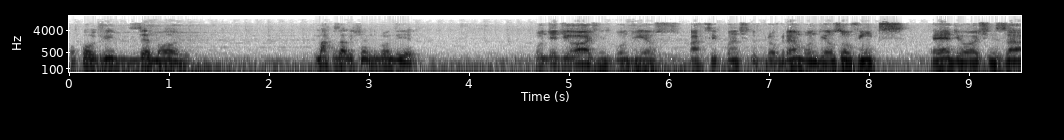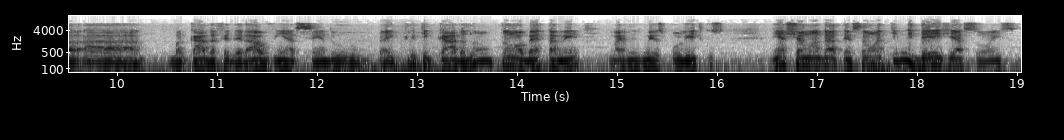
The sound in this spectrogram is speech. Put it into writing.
o Covid-19. Marcos Alexandre, bom dia. Bom dia, Diógenes. Bom dia aos participantes do programa, bom dia aos ouvintes. É, Diógenes, a, a bancada federal vinha sendo aí, criticada, não tão abertamente, mas nos meios políticos, vinha chamando a atenção a timidez de ações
